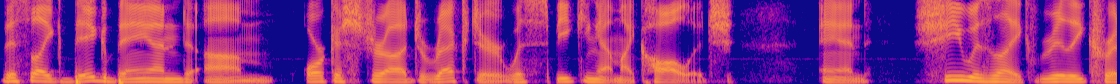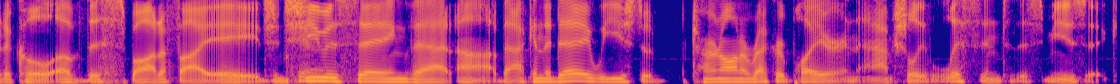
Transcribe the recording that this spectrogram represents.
this like big band um orchestra director was speaking at my college and she was like really critical of this Spotify age. And she Yeah. was saying that uh, back in the day, we used to turn on a record player and actually listen to this music.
